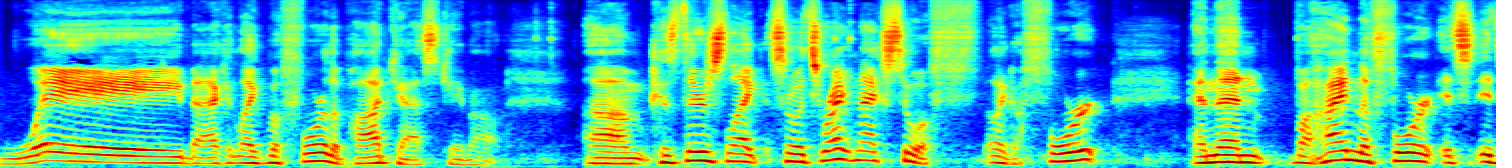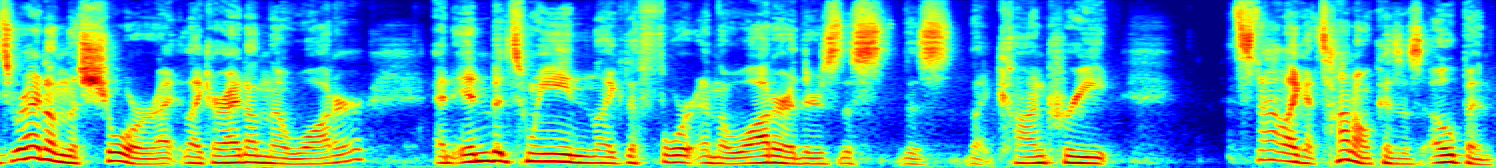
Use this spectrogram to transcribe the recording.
way back, like before the podcast came out. Um, because there's like, so it's right next to a, like a fort, and then behind the fort, it's it's right on the shore, right, like right on the water, and in between like the fort and the water, there's this this like concrete. It's not like a tunnel because it's open,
